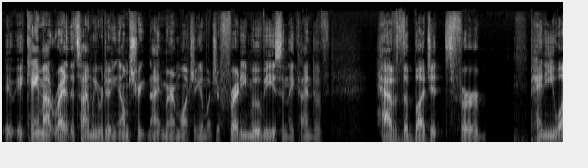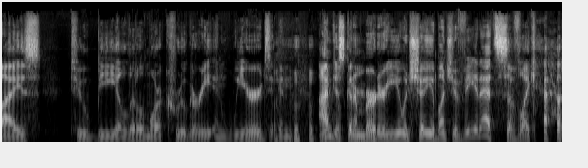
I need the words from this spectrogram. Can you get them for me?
it. It came out right at the time we were doing Elm Street Nightmare. I'm watching a bunch of Freddy movies, and they kind of have the budget for Pennywise to be a little more Krugery and weird, and I'm just going to murder you and show you a bunch of vignettes of like how,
